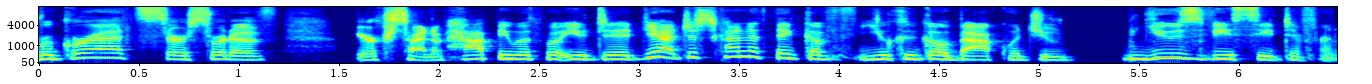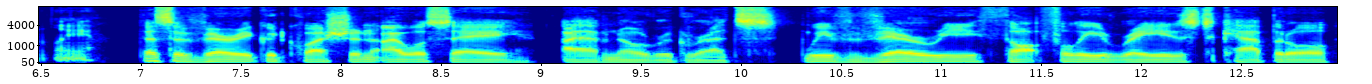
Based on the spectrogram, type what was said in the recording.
regrets or sort of you're kind of happy with what you did? Yeah, just kind of think of you could go back. Would you use VC differently? That's a very good question. I will say I have no regrets. We've very thoughtfully raised capital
